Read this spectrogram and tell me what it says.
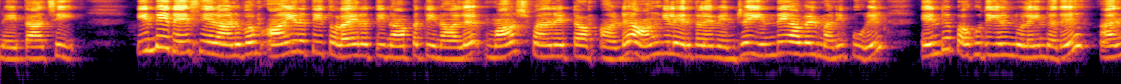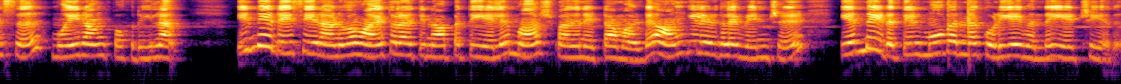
நேதாஜி. இந்திய தேசிய இராணுவம் ஆயிரத்தி தொள்ளாயிரத்தி நாற்பத்தி நாலு மார்ச் பதினெட்டாம் ஆண்டு ஆங்கிலேயர்களை வென்று இந்தியாவில் மணிப்பூரில் எந்த பகுதியில் நுழைந்தது? ஆன்சர் மொய்ராங் பகுதியில். இந்திய தேசிய இராணுவம் ஆயிரத்தி தொள்ளாயிரத்தி நாற்பத்தி ஏழு மார்ச் பதினெட்டாம் ஆண்டு ஆங்கிலேயர்களை வென்று எந்த இடத்தில் மூவர்ண கொடியை வந்து ஏற்றியது?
